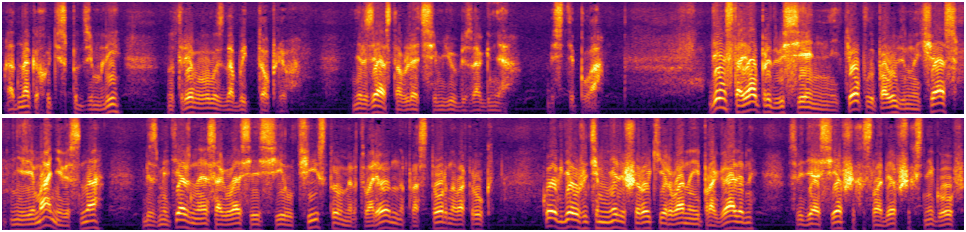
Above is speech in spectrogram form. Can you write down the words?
Однако хоть из-под земли, но требовалось добыть топливо. Нельзя оставлять семью без огня, без тепла. День стоял предвесенний, теплый полуденный час, ни зима, ни весна, безмятежное согласие сил, чисто, умиротворенно, просторно вокруг. Кое-где уже темнели широкие рваные прогалины среди осевших и слабевших снегов.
